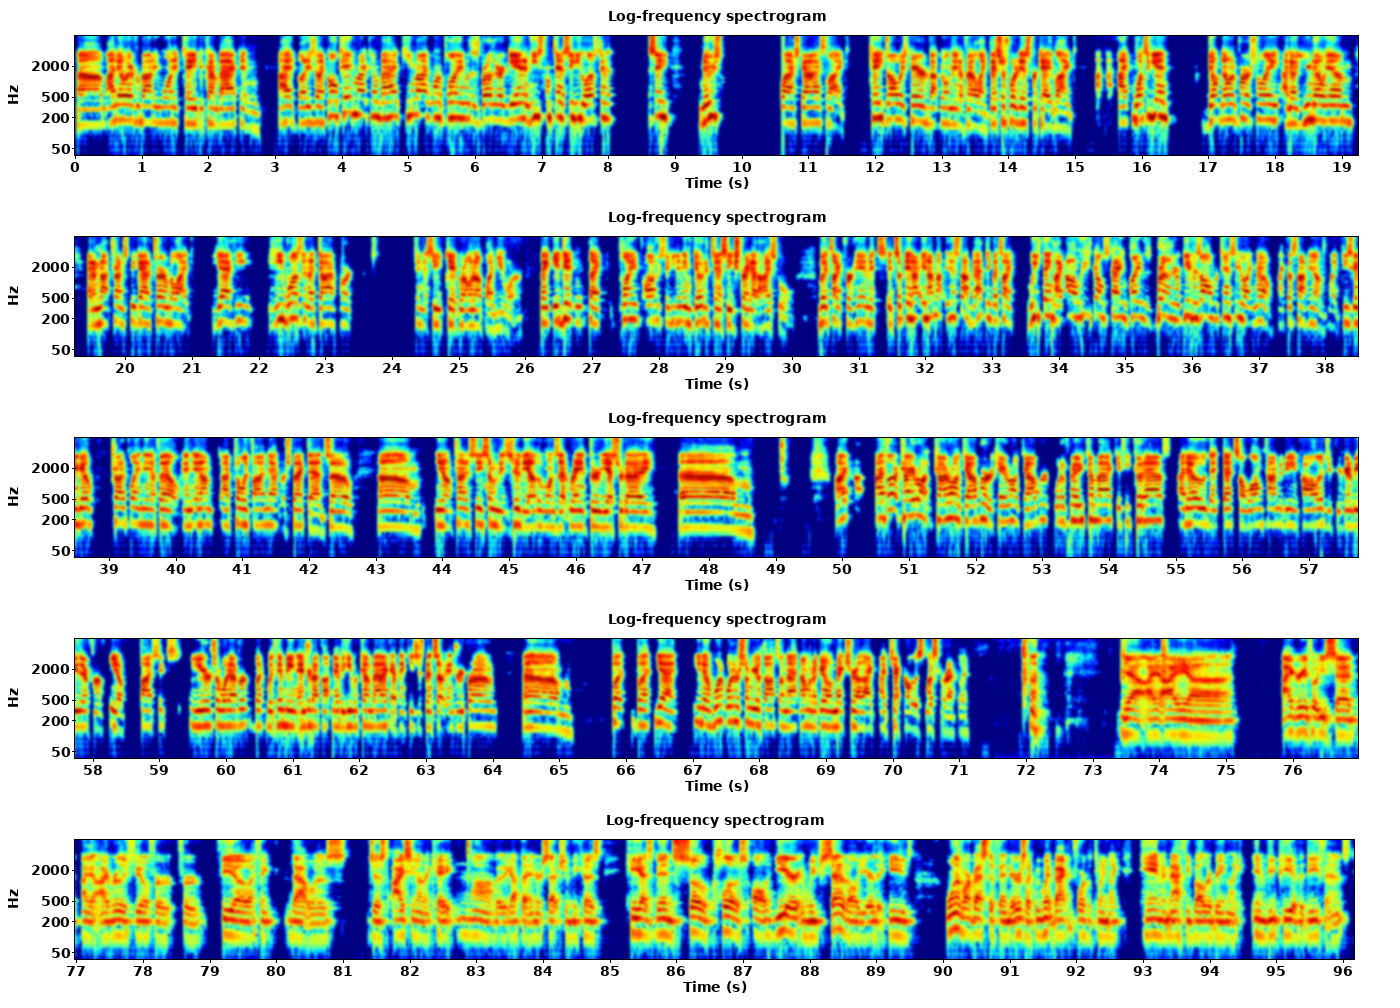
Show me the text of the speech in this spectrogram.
Um, I know everybody wanted Cade to come back, and I had buddies like, "Oh, Cade might come back. He might want to play with his brother again." And he's from Tennessee. He loves Tennessee. See, news flash guys. Like Cade's always cared about going to the NFL. Like that's just what it is for Cade. Like I, I once again don't know him personally. I know you know him, and I'm not trying to speak out of turn, but like yeah, he he wasn't a diehard Tennessee kid growing up like you were. Like it didn't like playing. Obviously, he didn't even go to Tennessee straight out of high school. But it's like for him, it's it's and, I, and I'm not and it's not a bad thing. But it's like we think like oh he's gonna stay and play with his brother and give his all for Tennessee. Like no, like that's not him. Like he's gonna go try to play in the NFL, and and I'm I totally find that and respect that. So um, you know, I'm trying to see some of these who the other ones that ran through yesterday. Um, I I thought Kyron, Kyron Calvert or Kyron Calvert would have maybe come back if he could have. I know that that's a long time to be in college if you're going to be there for, you know, five, six years or whatever. But with him being injured, I thought maybe he would come back. I think he's just been so injury prone. Um, but, but yeah, you know, what, what are some of your thoughts on that? And I'm going to go and make sure I, I checked all this list correctly. yeah, I, I, uh, I agree with what you said. I, I really feel for, for Theo. I think that was just icing on the cake Mwah, that he got that interception because he has been so close all year. And we've said it all year that he's one of our best defenders. Like we went back and forth between like him and Matthew Butler being like MVP of the defense.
